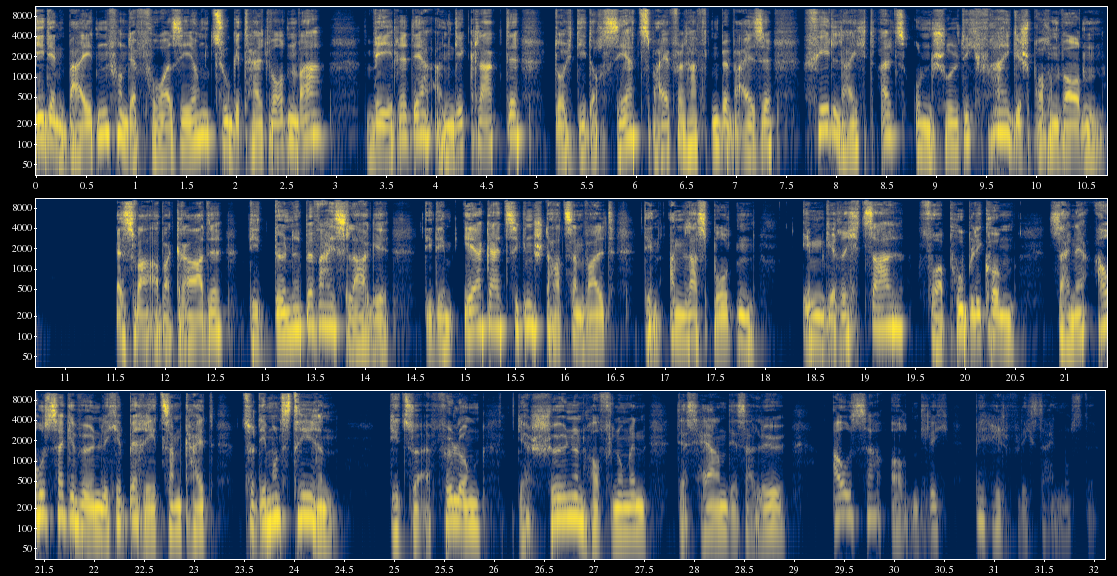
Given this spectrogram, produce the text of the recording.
die den beiden von der Vorsehung zugeteilt worden war, wäre der Angeklagte durch die doch sehr zweifelhaften Beweise vielleicht als unschuldig freigesprochen worden. Es war aber gerade die dünne Beweislage, die dem ehrgeizigen Staatsanwalt den Anlass boten, im Gerichtssaal vor Publikum seine außergewöhnliche Beredsamkeit zu demonstrieren, die zur Erfüllung der schönen Hoffnungen des Herrn des Saleux außerordentlich behilflich sein musste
